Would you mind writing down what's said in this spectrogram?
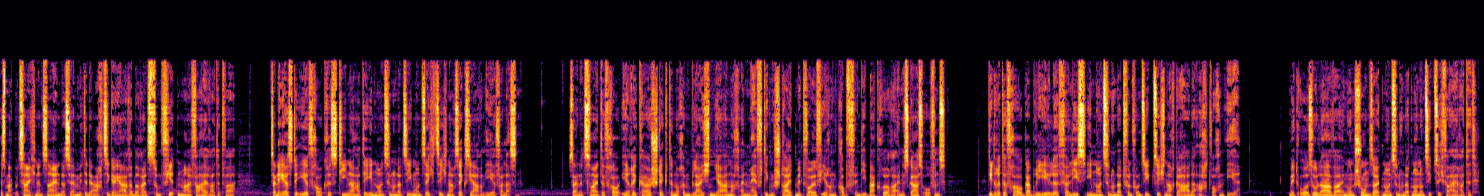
Es mag bezeichnend sein, dass er Mitte der 80er Jahre bereits zum vierten Mal verheiratet war. Seine erste Ehefrau Christina hatte ihn 1967 nach sechs Jahren Ehe verlassen. Seine zweite Frau Erika steckte noch im gleichen Jahr nach einem heftigen Streit mit Wolf ihren Kopf in die Backröhre eines Gasofens. Die dritte Frau, Gabriele, verließ ihn 1975 nach gerade acht Wochen Ehe. Mit Ursula war er nun schon seit 1979 verheiratet.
